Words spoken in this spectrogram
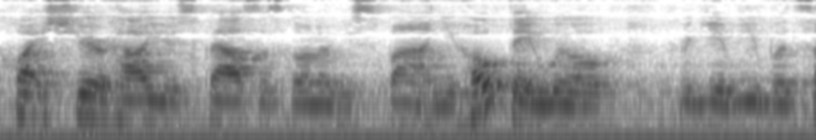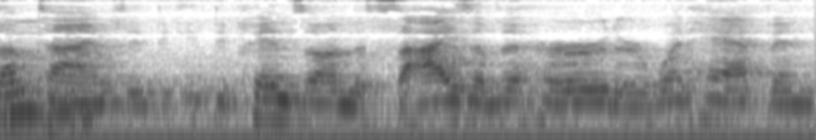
quite sure how your spouse is going to respond. You hope they will forgive you, but sometimes it, it depends on the size of the hurt or what happened,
